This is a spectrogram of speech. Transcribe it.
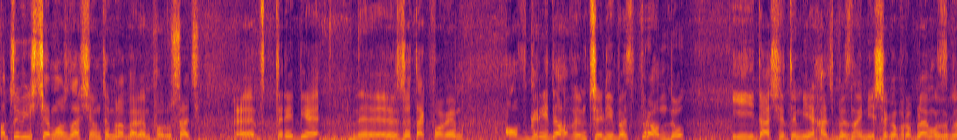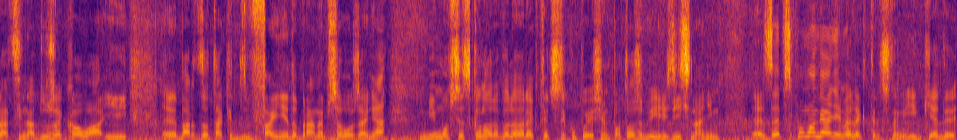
Oczywiście można się tym rowerem poruszać e, w trybie, e, że tak powiem, off-gridowym, czyli bez prądu i da się tym jechać bez najmniejszego problemu z racji na duże koła i e, bardzo tak fajnie dobrane przełożenia. Mimo wszystko no, rower elektryczny kupuje się po to, żeby jeździć na nim e, ze wspomaganiem elektrycznym i kiedy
